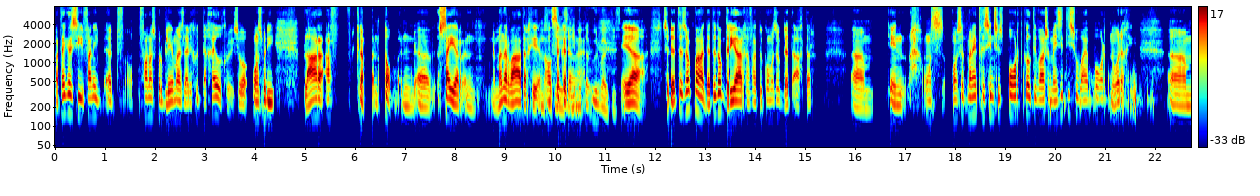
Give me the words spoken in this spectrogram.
Partykeer is hier van die het, van ons probleme is dat die goed te geil groei. So ons moet die blare afknip en top en uh seier en minder water gee en al sulke dinge. Met 'n oerwoud hier. Ja. So dit is ook maar dit het ook 3 jaar gevat. Toe kom ons ook dit agter. Ehm um, en ons ons het maar net gesien soos portkultivar so mense het nie so baie port nodig nie. Ehm um,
